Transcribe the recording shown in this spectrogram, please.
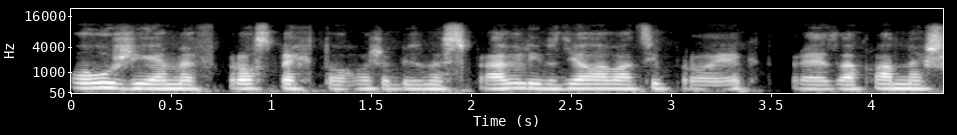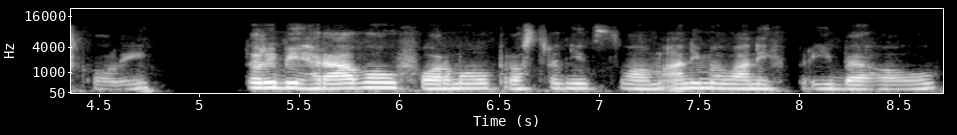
použijeme v prospech toho, že by sme spravili vzdelávací projekt pre základné školy, ktorý by hrávou formou prostredníctvom animovaných príbehov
